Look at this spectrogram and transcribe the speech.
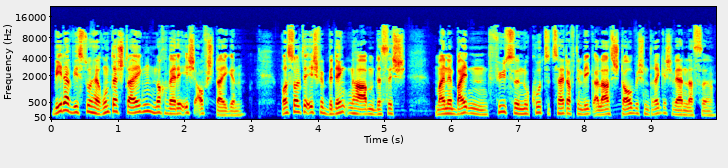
weder wirst du heruntersteigen, noch werde ich aufsteigen. Was sollte ich für Bedenken haben, dass ich meine beiden Füße nur kurze Zeit auf dem Weg Allahs staubig und dreckig werden lasse?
